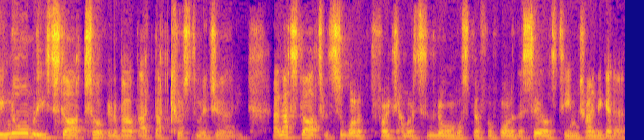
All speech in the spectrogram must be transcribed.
we normally start talking about that that customer journey, and that starts with someone, for example, it's the normal stuff of one of the sales team trying to get a,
